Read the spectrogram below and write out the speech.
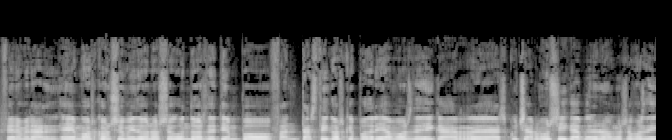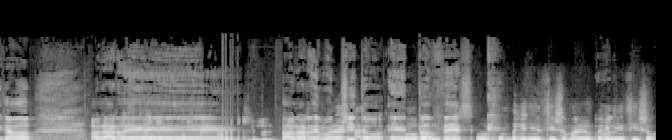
Fenomenal. Hemos consumido unos segundos de tiempo fantásticos que podríamos dedicar eh, a escuchar música, pero no, los hemos dedicado a hablar Nos de a hablar de Monchito. Un- Entonces, Un, un pequeño inciso, Manuel, un pequeño inciso.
